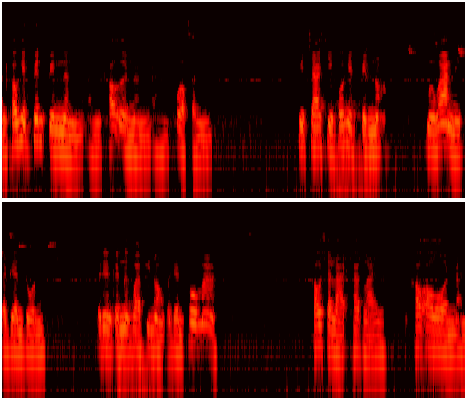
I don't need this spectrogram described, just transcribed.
อันเขาเฮ็ดเป็นเป็นนั่นอันเขาเอิ้นนั่นอันพวกกันมิจฉาชีพเขาเฮ็ดเป็นเนาะเมื่อวานนี่ประเดือนโดน ประเดือนก็นึกว่าพี่น้องประเดือนโทรมาเขาฉลาดคักหลายเขาเอาอันอัน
